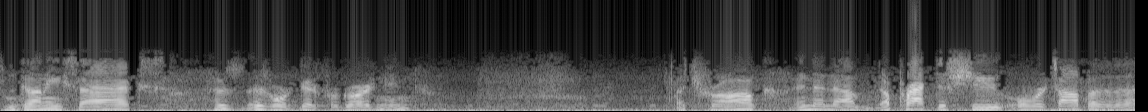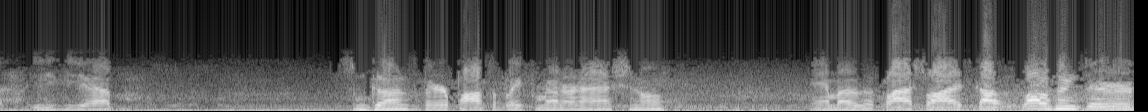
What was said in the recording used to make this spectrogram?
some gunny sacks. Those, those work good for gardening. A trunk, and then a practice chute over top of the easy up. Some guns there, possibly from International. Ammo, the flashlights, got a lot of things there.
